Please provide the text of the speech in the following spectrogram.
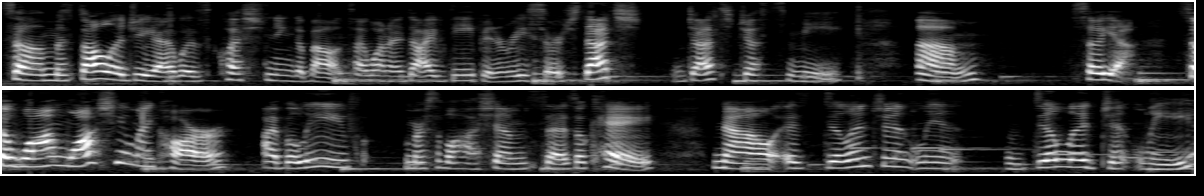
some mythology I was questioning about. So I want to dive deep in research. That's that's just me. Um, so yeah. So while I'm washing my car, I believe Merciful Hashem says, "Okay, now as diligently, diligently,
